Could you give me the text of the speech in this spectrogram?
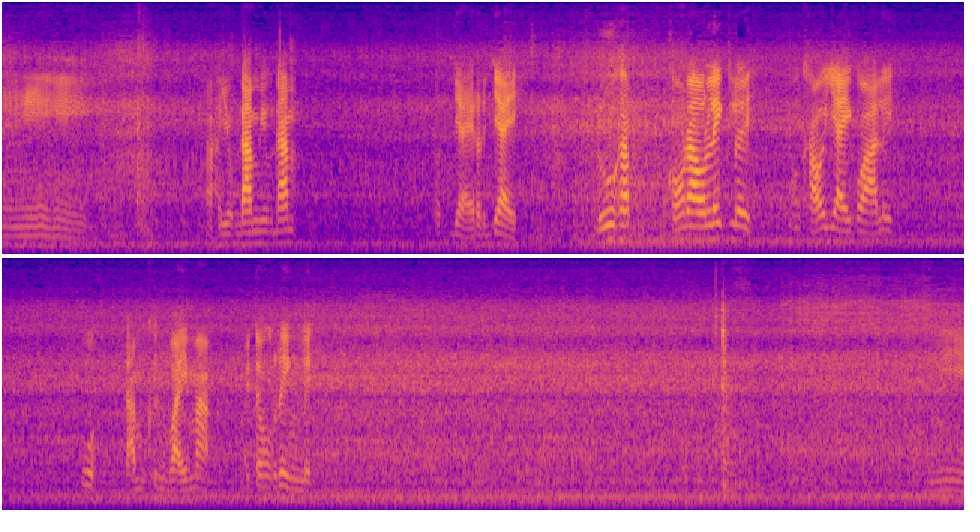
นี่อะ ยกดำยกดำรถใหญ่รถใหญ่ ดูครับของเราเล็กเลยของเขาใหญ่กว่าเลยโอ้ดำขึ้นไวมาก ไม่ต้องเร่งเลย นี่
